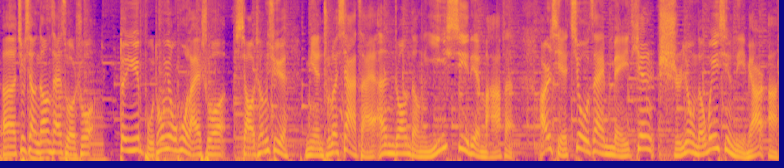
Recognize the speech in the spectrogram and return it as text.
呃，就像刚才所说，对于普通用户来说，小程序免除了下载、安装等一系列麻烦，而且就在每天使用的微信里面啊，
